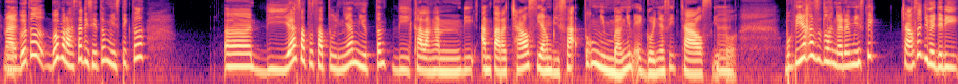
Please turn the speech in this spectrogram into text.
Nah, gue tuh gue merasa di situ Mystic tuh eh dia satu-satunya mutant di kalangan di antara Charles yang bisa tuh ngimbangin egonya si Charles gitu. Buktinya kan setelah nggak ada Mystic, Charles juga jadi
